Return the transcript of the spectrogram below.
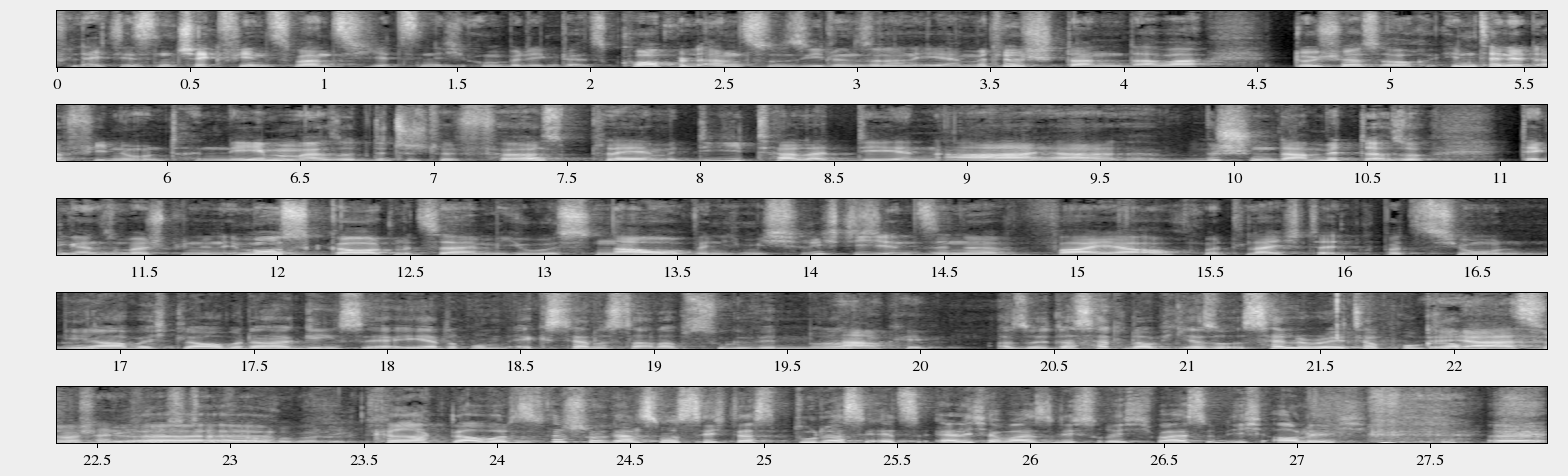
Vielleicht ist ein Check24 jetzt nicht unbedingt als Corporate anzusiedeln, sondern eher Mittelstand, aber durchaus auch internetaffine Unternehmen, also Digital First Player mit digitaler DNA, ja, mischen da mit. Also denk an zum Beispiel einen Immo-Scout mit seinem US Now, wenn ich mich richtig entsinne, war ja auch mit leichter Inkubation. Ne? Ja, aber ich glaube, da ging es eher darum, externe Startups zu gewinnen. Ne? Ah, okay. Also das hat, glaube ich, eher so Accelerator-Programm. Ja, hast du wahrscheinlich recht, äh, auch überlegt. Charakter. Aber das ist ja schon ganz lustig, dass du das jetzt ehrlicherweise nicht so richtig weißt und ich auch nicht. äh,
